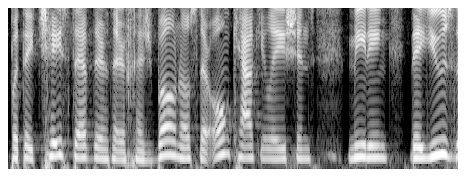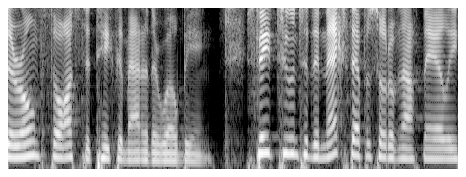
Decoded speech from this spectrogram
But they chased after their cheshbonos, their own calculations, meaning they used their own thoughts to take them out of their well-being. Stay tuned to the next episode of Nach Daily.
